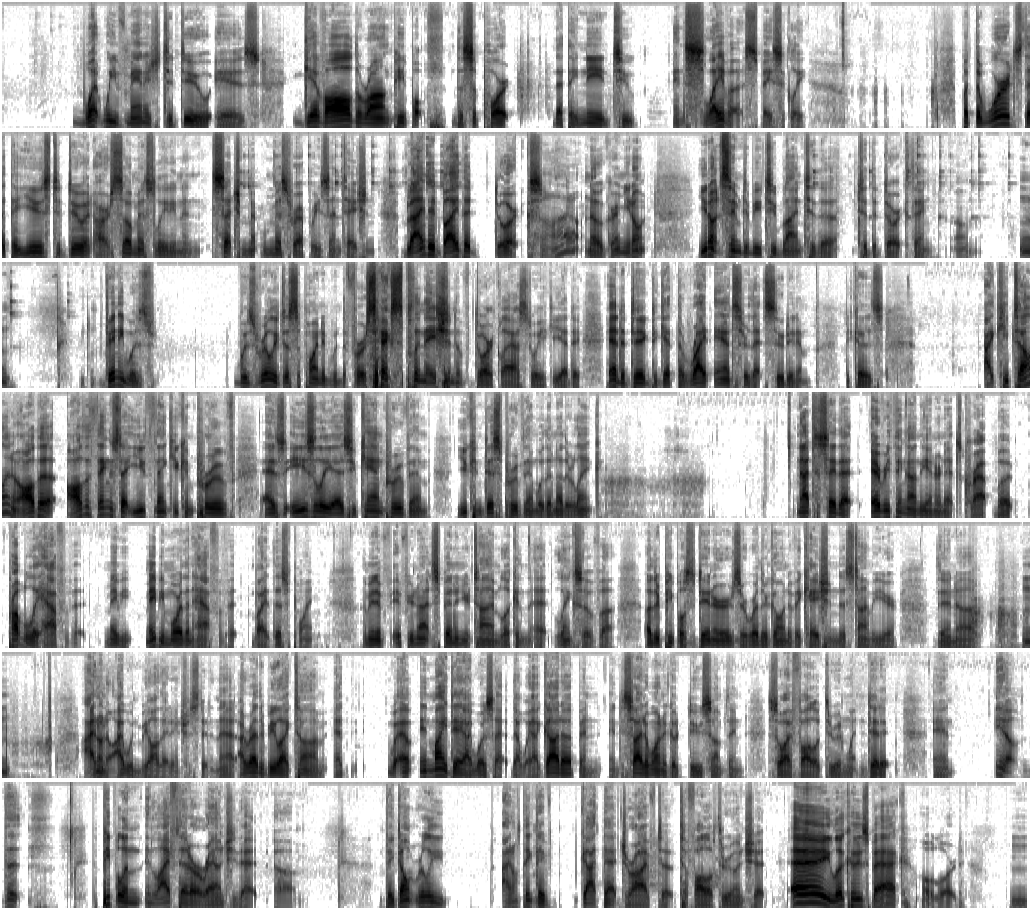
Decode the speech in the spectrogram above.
what we've managed to do is give all the wrong people the support that they need to enslave us, basically. But the words that they use to do it are so misleading and such misrepresentation. Blinded by the dorks. I don't know, Grim. You don't. You don't seem to be too blind to the to the dork thing. Um, mm. Vinny was was really disappointed with the first explanation of dork last week. He had to he had to dig to get the right answer that suited him because I keep telling him all the all the things that you think you can prove as easily as you can prove them, you can disprove them with another link. Not to say that everything on the internet's crap, but probably half of it, maybe maybe more than half of it by this point. I mean, if if you're not spending your time looking at links of uh, other people's dinners or where they're going to vacation this time of year, then uh, hmm, I don't know. I wouldn't be all that interested in that. I'd rather be like Tom. At in my day, I was that that way. I got up and and decided I wanted to go do something, so I followed through and went and did it. And you know the the people in in life that are around you that. Uh, they don't really I don't think they've got that drive to, to follow through and shit. Hey, look who's back. Oh Lord. Hmm.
